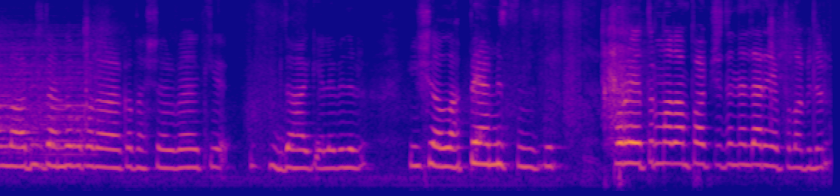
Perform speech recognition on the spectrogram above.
Allah bizden de bu kadar arkadaşlar. Belki bir daha gelebilir. İnşallah beğenmişsinizdir. Buraya yatırmadan PUBG'de neler yapılabilir?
